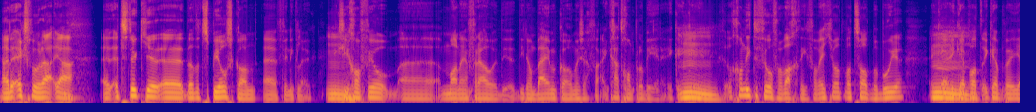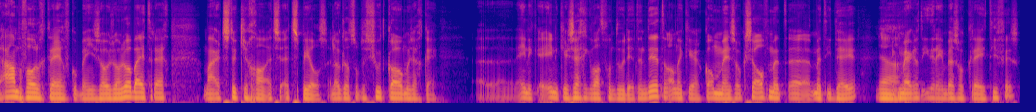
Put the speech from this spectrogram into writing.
Ja, de exploratie, ja. Het stukje eh, dat het speels kan, eh, vind ik leuk. Mm. Ik zie gewoon veel eh, mannen en vrouwen die, die dan bij me komen en zeggen van, ik ga het gewoon proberen. Ik, ik- Mm. ik- gewoon niet te veel verwachting van, weet je wat, wat zal het me boeien? Ik, eh, ik heb, Mm. wat, ik heb eh, je aanbevolen gekregen of ben je sowieso en zo bij je terecht. Maar het stukje gewoon, het, het speels. En ook dat ze op de shoot komen en zeggen, oké, eh, de ene, ene keer zeg ik wat van doe dit en dit. En de andere keer komen mensen ook zelf met, eh, met ideeën. Ja. Ik merk dat iedereen best wel creatief is.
